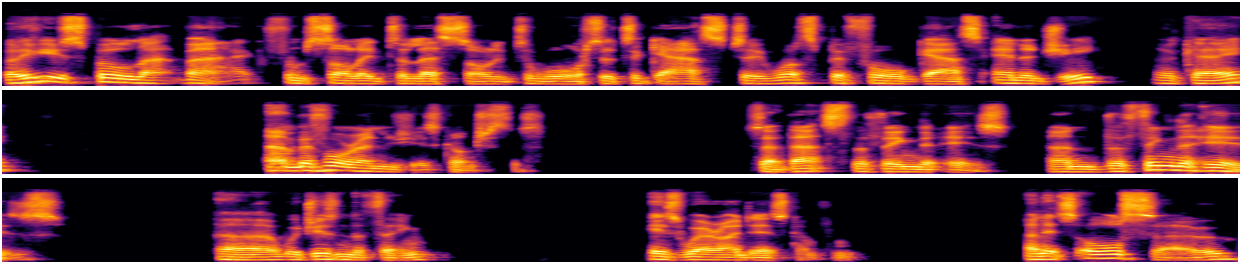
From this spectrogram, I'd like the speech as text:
But if you spool that back from solid to less solid to water to gas to what's before gas, energy, okay? And before energy is consciousness. So that's the thing that is. And the thing that is, uh, which isn't a thing, is where ideas come from. And it's also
